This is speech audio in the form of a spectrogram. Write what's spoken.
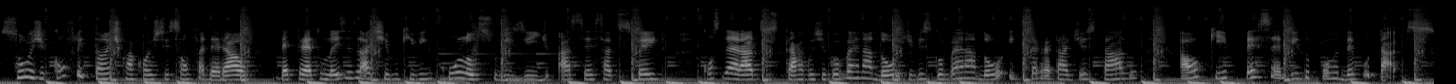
Surge conflitante com a Constituição Federal decreto legislativo que vincula o subsídio a ser satisfeito, considerados os cargos de governador, de vice-governador e de secretário de Estado, ao que percebido por deputados.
